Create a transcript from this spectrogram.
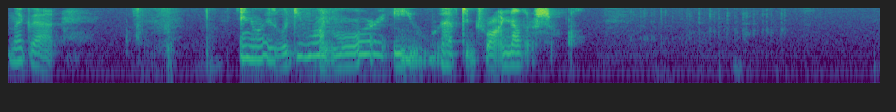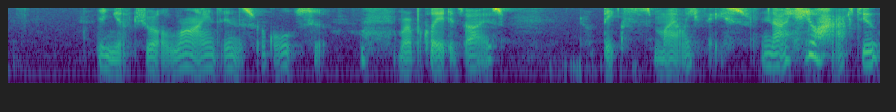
like that. Anyways, what do you want more? You have to draw another circle. Then you have to draw lines in the circle to replicate its eyes. A big smiley face. Nah, you don't have to.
